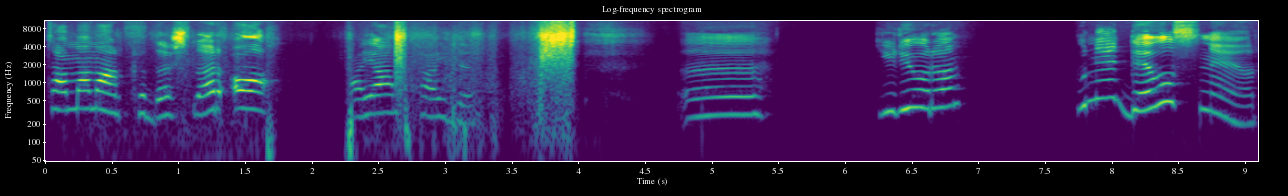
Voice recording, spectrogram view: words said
Tamam arkadaşlar. Ah ayağım kaydı. Ee, giriyorum. Bu ne? Devil Snare.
